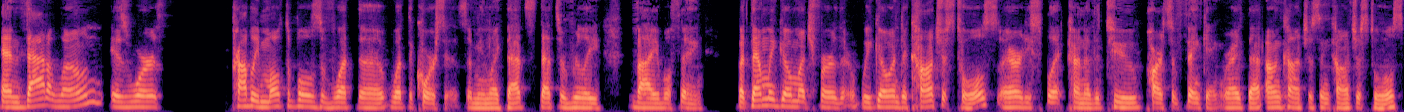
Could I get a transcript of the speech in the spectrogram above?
And that alone is worth probably multiples of what the what the course is. I mean, like that's that's a really valuable thing. But then we go much further. We go into conscious tools. I already split kind of the two parts of thinking, right? That unconscious and conscious tools.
